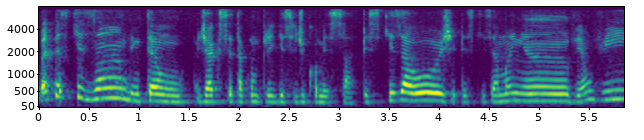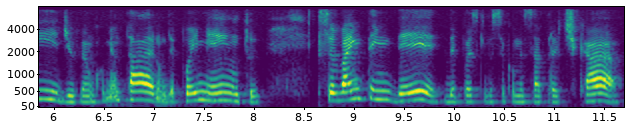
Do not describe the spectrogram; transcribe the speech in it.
vai pesquisando, então, já que você está com preguiça de começar, pesquisa hoje, pesquisa amanhã, vê um vídeo, vê um comentário, um depoimento, que você vai entender depois que você começar a praticar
